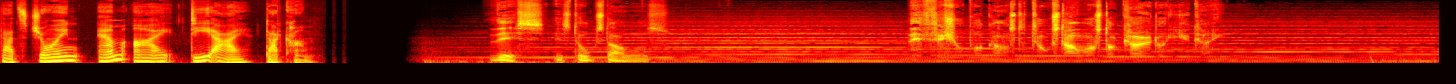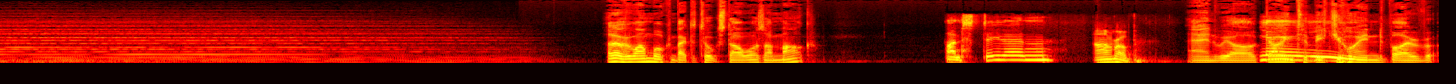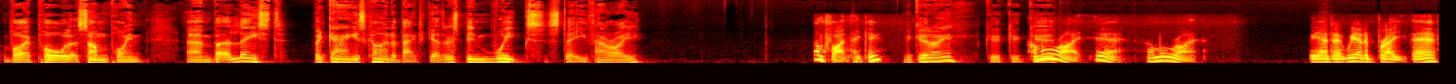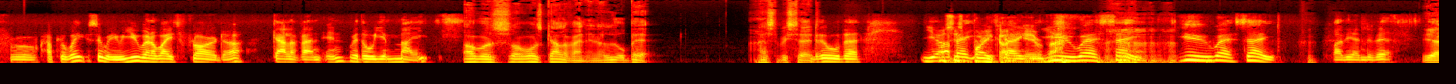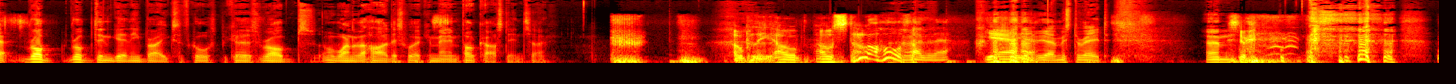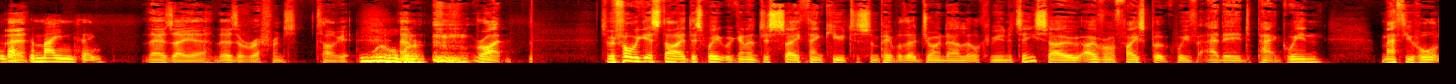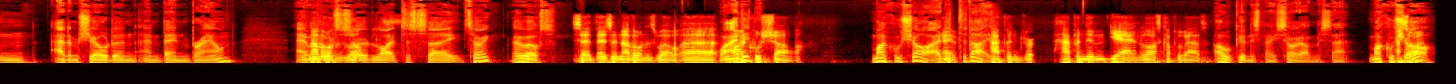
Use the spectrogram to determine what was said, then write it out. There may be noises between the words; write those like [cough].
That's joinmidi.com. This is Talk Star Wars. The official podcast of talkstarwars.co.uk. Hello, everyone. Welcome back to Talk Star Wars. I'm Mark, I'm Stephen. I'm Rob. And we are going to be joined by by Paul at some point. Um, but at least the gang is kind of back together. It's been weeks. Steve, how are you? I'm fine, thank you. You good? Are you? Good, good, good. I'm all right. Yeah, I'm all right. We had a we had a break there for a couple of weeks, didn't we? You went away to Florida gallivanting with all your mates, I was I was gallivanting a little bit. Has to be said. with all the. Yeah, What's I this bet you was break I going hear? USA, USA [laughs] by the end of it. Yeah, Rob Rob didn't get any breaks, of course, because Rob's one of the hardest working men in podcasting. So Hopefully, I'll I'll stop. You got a horse over there. [laughs] Yeah, yeah. [laughs] yeah, Mr. Ed. Um, [laughs] Well, that's the main thing. there's a uh, there's a reference target. Um, [clears throat] right. So before we get started this week, we're going to just say thank you to some people that joined our little community. So over on Facebook, we've added Pat Gwynn, Matthew Horton, Adam Sheldon, and Ben Brown. And Another we'd also well. like to say, sorry, who else? so there's another one as well. Uh, Well, Michael did- Shaw. Michael Shaw added Uh, today. Happened happened in yeah in the last couple of hours. Oh goodness me, sorry I missed that. Michael That's Shaw. right.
